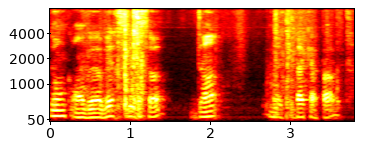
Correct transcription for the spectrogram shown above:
Donc, on va verser ça dans notre bac à pâte.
